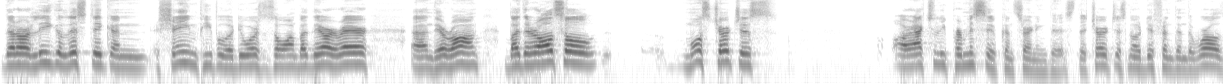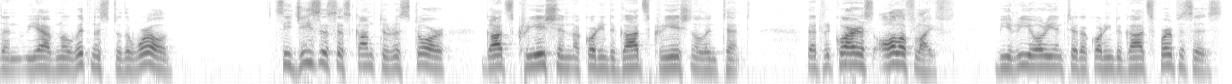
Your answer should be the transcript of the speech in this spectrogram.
that are legalistic and shame people who divorce and so on, but they are rare and they're wrong. But they're also, most churches are actually permissive concerning this. The church is no different than the world, and we have no witness to the world. See, Jesus has come to restore God's creation according to God's creational intent. That requires all of life be reoriented according to God's purposes.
